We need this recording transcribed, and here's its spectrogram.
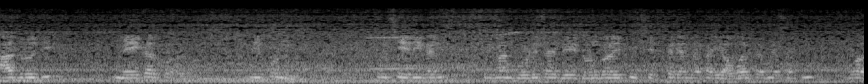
आज रोजी मेकर एकूण कृषी अधिकारी श्रीमान गोडेसाहेब हे डोंगराळ येथील शेतकऱ्यांना काही आव्हान करण्यासाठी व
